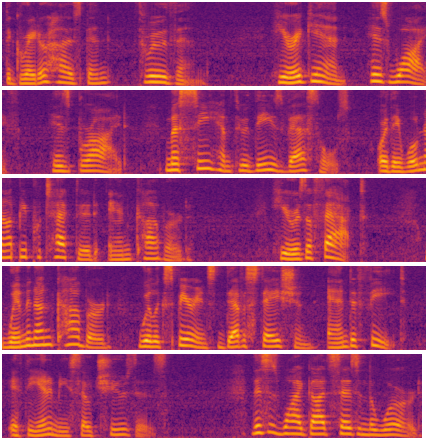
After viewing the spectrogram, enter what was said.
the greater husband, through them. Here again, his wife, his bride, must see him through these vessels, or they will not be protected and covered. Here is a fact women uncovered will experience devastation and defeat if the enemy so chooses. This is why God says in the Word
